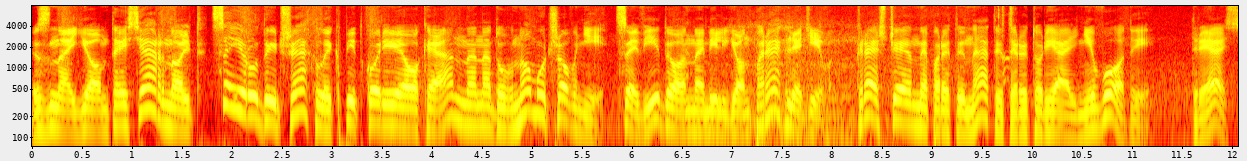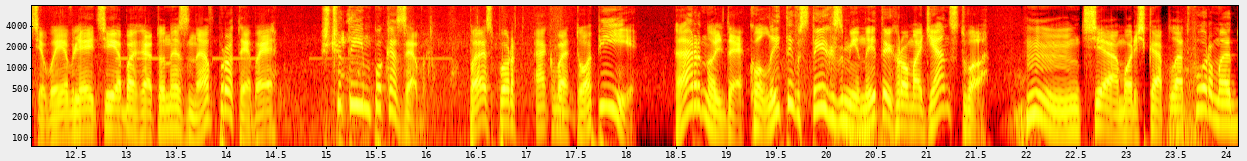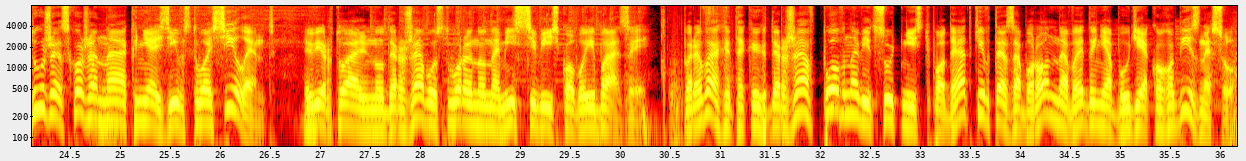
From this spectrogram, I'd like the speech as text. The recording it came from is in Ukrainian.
Знайомтесь, Арнольд, цей рудий чахлик підкорює океан на надувному човні. Це відео на мільйон переглядів. Краще не перетинати територіальні води. Трясся, виявляється, я багато не знав про тебе. Що ти їм показав? Паспорт акватопії? Арнольде, коли ти встиг змінити громадянство? Хм, ця морська платформа дуже схожа на князівство Сіленд. Віртуальну державу створено на місці військової бази. Переваги таких держав повна відсутність податків та заборон на ведення будь-якого бізнесу.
